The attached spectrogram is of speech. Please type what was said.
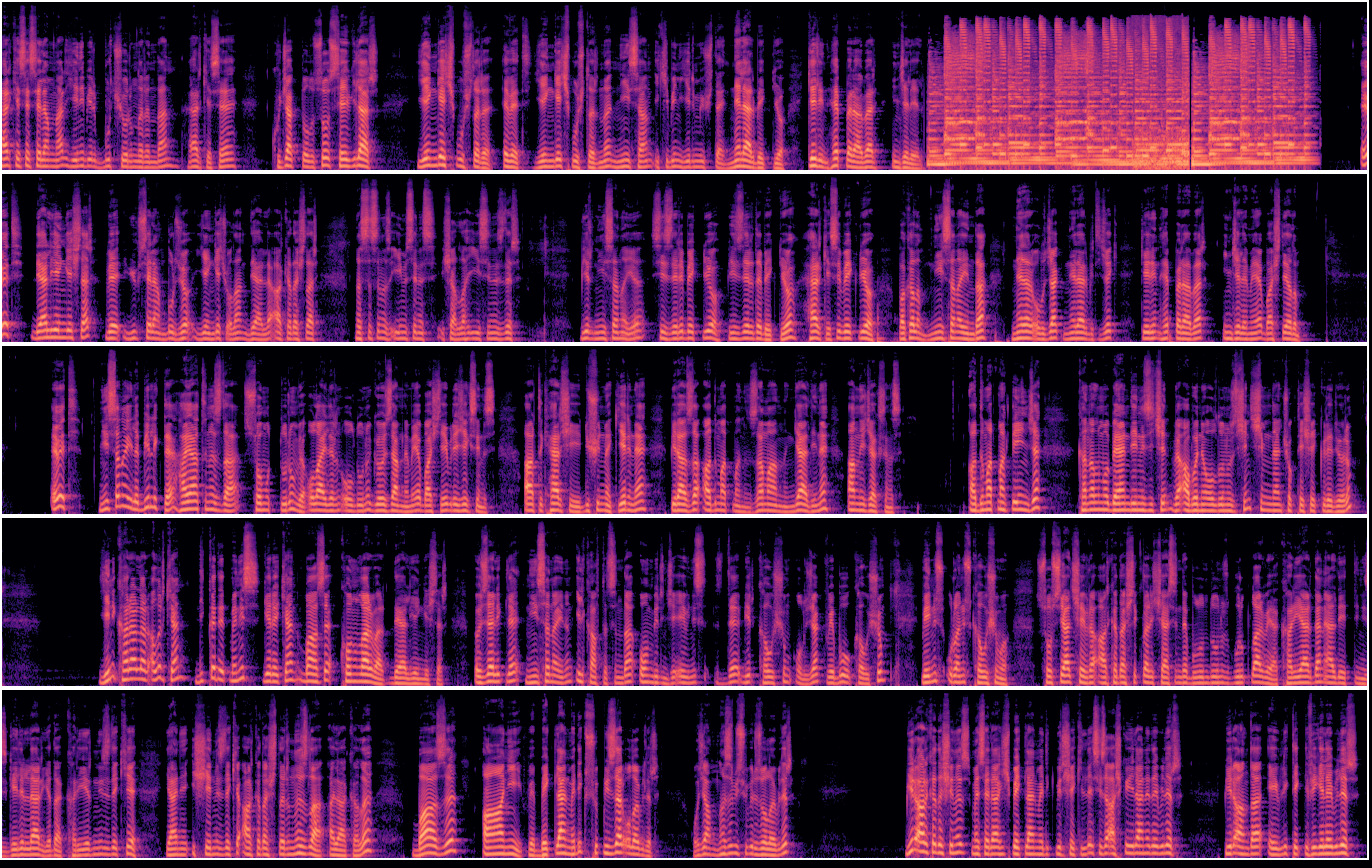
Herkese selamlar. Yeni bir burç yorumlarından herkese kucak dolusu sevgiler. Yengeç burçları. Evet, yengeç burçlarını Nisan 2023'te neler bekliyor? Gelin hep beraber inceleyelim. Evet, değerli yengeçler ve yükselen burcu yengeç olan değerli arkadaşlar. Nasılsınız? iyi misiniz? İnşallah iyisinizdir. Bir Nisan ayı sizleri bekliyor, bizleri de bekliyor, herkesi bekliyor. Bakalım Nisan ayında neler olacak, neler bitecek? Gelin hep beraber incelemeye başlayalım. Evet, Nisan ayı ile birlikte hayatınızda somut durum ve olayların olduğunu gözlemlemeye başlayabileceksiniz. Artık her şeyi düşünmek yerine biraz da adım atmanın zamanının geldiğini anlayacaksınız. Adım atmak deyince kanalımı beğendiğiniz için ve abone olduğunuz için şimdiden çok teşekkür ediyorum. Yeni kararlar alırken dikkat etmeniz gereken bazı konular var değerli yengeçler. Özellikle Nisan ayının ilk haftasında 11. evinizde bir kavuşum olacak ve bu kavuşum Venüs-Uranüs kavuşumu. Sosyal çevre arkadaşlıklar içerisinde bulunduğunuz gruplar veya kariyerden elde ettiğiniz gelirler ya da kariyerinizdeki yani iş yerinizdeki arkadaşlarınızla alakalı bazı ani ve beklenmedik sürprizler olabilir. Hocam nasıl bir sürpriz olabilir? Bir arkadaşınız mesela hiç beklenmedik bir şekilde size aşkı ilan edebilir. Bir anda evlilik teklifi gelebilir.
